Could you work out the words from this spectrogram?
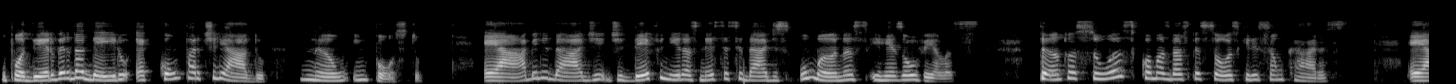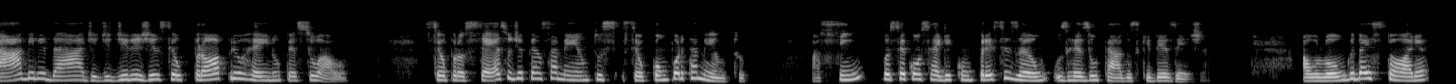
O poder verdadeiro é compartilhado, não imposto. É a habilidade de definir as necessidades humanas e resolvê-las, tanto as suas como as das pessoas que lhe são caras. É a habilidade de dirigir seu próprio reino pessoal seu processo de pensamentos, seu comportamento. Assim, você consegue com precisão os resultados que deseja. Ao longo da história,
